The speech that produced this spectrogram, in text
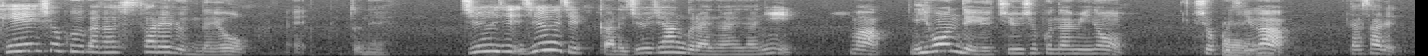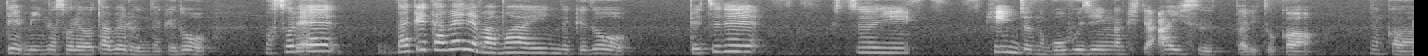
軽食が出されるんだよ。えっとね10時 ,10 時から10時半ぐらいの間にまあ日本でいう昼食並みの食事が出されてみんなそれを食べるんだけど、まあ、それだけ食べればまあいいんだけど別で普通に近所のご婦人が来てアイス売ったりとかなんかト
